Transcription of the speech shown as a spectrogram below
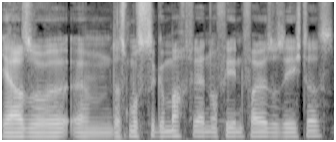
Ja, also ähm, das musste gemacht werden auf jeden Fall, so sehe ich das.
